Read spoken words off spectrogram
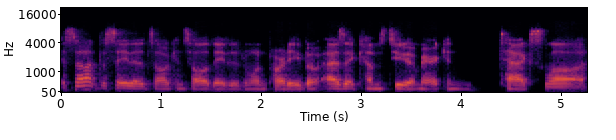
it's not to say that it's all consolidated in one party, but as it comes to American tax law,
